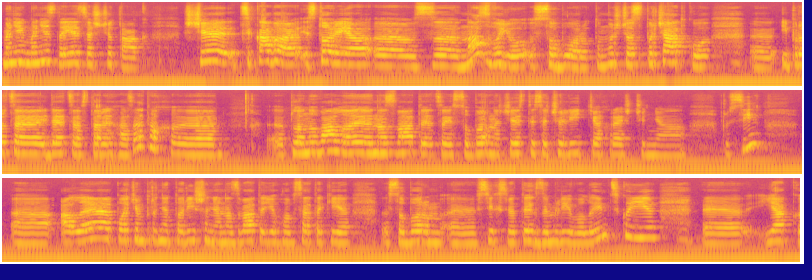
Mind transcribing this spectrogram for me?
Мені, мені здається, що так. Ще цікава історія е, з назвою собору, тому що спочатку, е, і про це йдеться в старих газетах, планували назвати цей собор на честь тисячоліття хрещення Русі. Але потім прийнято рішення назвати його все-таки собором всіх святих землі Волинської, як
